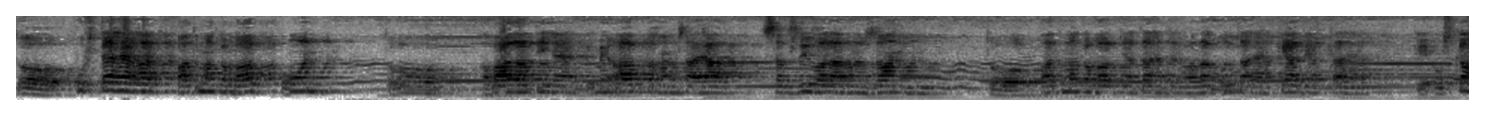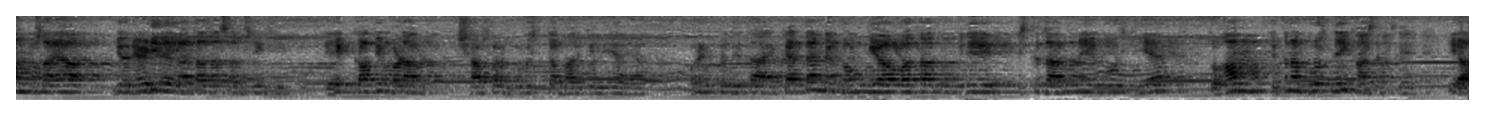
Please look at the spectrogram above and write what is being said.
तो पूछता है हाथ फातिमा का बाप, कौन? तो आवाज़ आती है कि मैं आपका हमसाया सब्ज़ी वाला रमज़ान हूँ। तो फातिमा का बाप जाता है, दरवाज़ा खुलता है, क्या देखता है कि उसका हमसाया जो रेडी लगाता था सब्ज़ी की एक काफ़ी बड़ा छापर गोश्त का भर के लिए आया और इनको देता है। कहता है, मैं गाँव गया हुआ था तो मुझे रिश्तेदारों ने गोश्त दिया तो हम इतना गोश्त नहीं खा सकते। या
